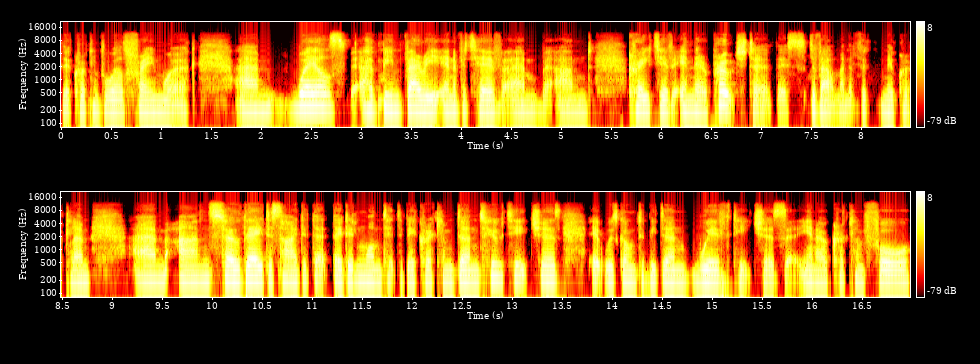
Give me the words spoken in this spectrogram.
the Curriculum for Wales framework. Um, Wales have been very innovative um, and creative in their approach to this development of the new curriculum. Um, and so they decided that they didn't want it to be a curriculum done to teachers, it was going to be done with teachers, you know, curriculum for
